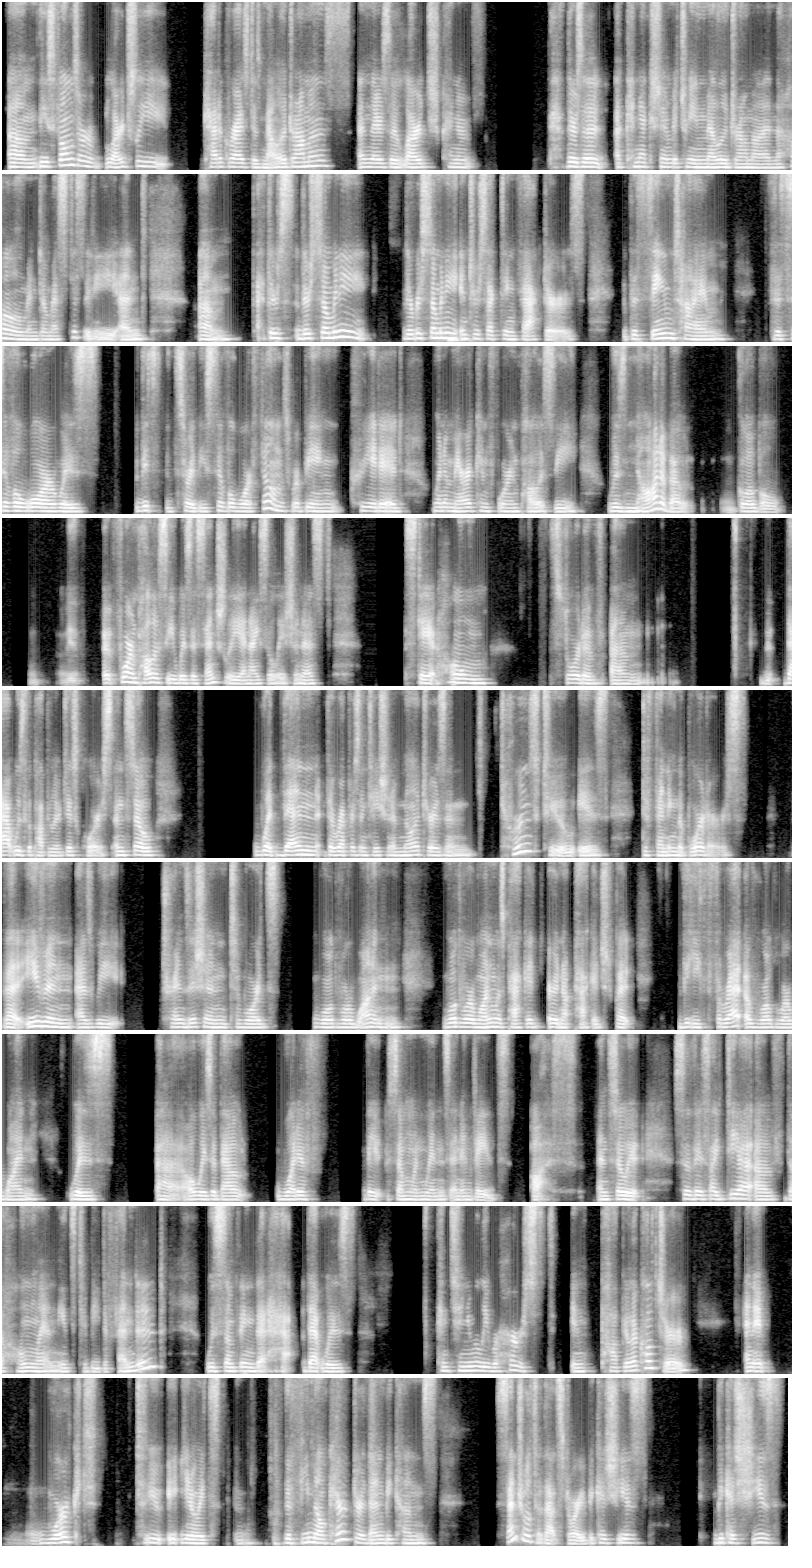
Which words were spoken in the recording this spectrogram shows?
um, these films are largely categorized as melodramas, and there's a large kind of there's a, a connection between melodrama and the home and domesticity and um, there's there's so many there were so many intersecting factors. At the same time the civil war was this sorry these civil war films were being created when american foreign policy was not about global uh, foreign policy was essentially an isolationist stay at home sort of um, th- that was the popular discourse. And so what then the representation of militarism turns to is defending the borders. That even as we transition towards world war one world war one was packaged or not packaged but the threat of world war one was uh, always about what if they someone wins and invades us. And so it so this idea of the homeland needs to be defended was something that ha- that was continually rehearsed in popular culture. And it worked to it- you know it's the female character then becomes central to that story because she is because she's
